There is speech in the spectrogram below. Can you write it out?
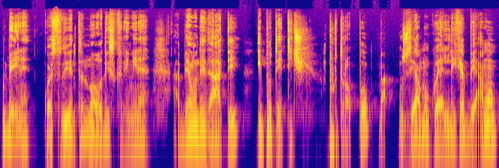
bene, questo diventa il nuovo discrimine. Abbiamo dei dati ipotetici, purtroppo, ma usiamo quelli che abbiamo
